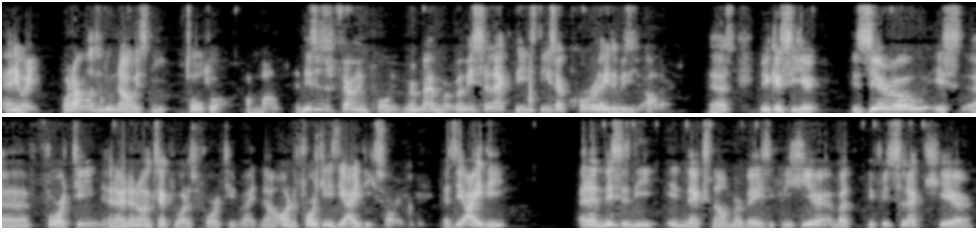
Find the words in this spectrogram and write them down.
Anyway, what I want to do now is the total amount. And this is very important. Remember, when we select these, these are correlated with each other. Yes, you can see here, 0 is uh, 14, and I don't know exactly what is 14 right now. Oh, the 14 is the ID, sorry. That's the ID. And then this is the index number basically here. But if we select here,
